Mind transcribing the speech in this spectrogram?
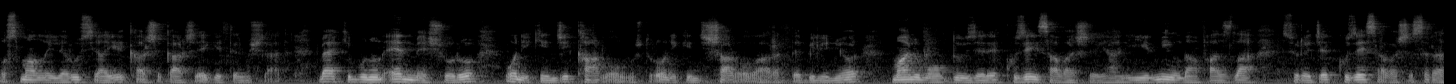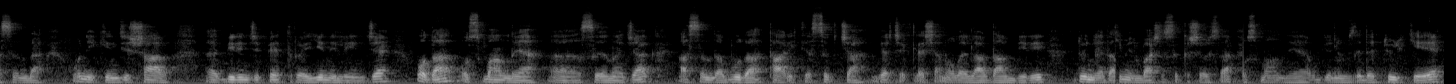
Osmanlı ile Rusya'yı karşı karşıya getirmişlerdir. Belki bunun en meşhuru 12. Karl olmuştur. 12. Şar olarak da biliniyor. Malum olduğu üzere Kuzey Savaşı yani 20 yıldan fazla sürecek Kuzey Savaşı sırasında 12. Şar 1. Petro'yu yenileyince o da Osmanlı'ya e, sığınacak. Aslında bu da tarihte sıkça gerçekleşen olaylardan biri. Dünyada kimin başı sıkışırsa Osmanlı'ya günümüzde de Türkiye'ye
